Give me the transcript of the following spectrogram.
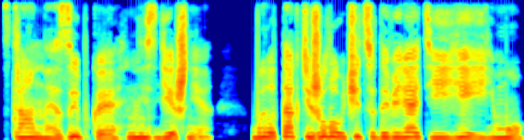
Странное, зыбкое, нездешнее. Было так тяжело учиться доверять и ей, и ему.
